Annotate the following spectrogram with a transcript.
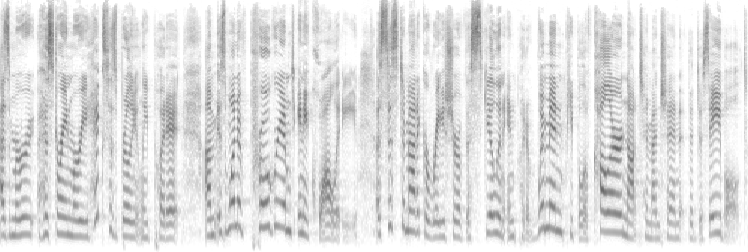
as Marie, historian Marie Hicks has brilliantly put it, um, is one of programmed inequality, a systematic erasure of the skill and input of women, people of color, not to mention the disabled.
